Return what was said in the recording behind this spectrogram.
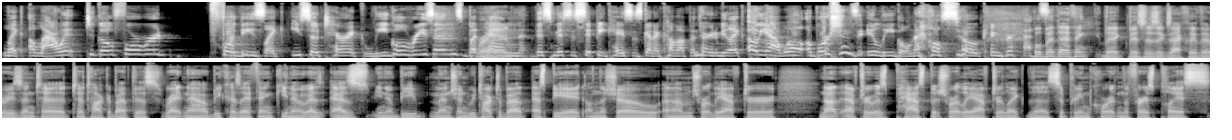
like allow it to go forward for these like esoteric legal reasons, but Right. then this Mississippi case is going to come up and they're going to be like, "Oh yeah, well abortion's illegal now, so congrats." Well, but I think like this is exactly the reason to to talk about this right now because I think you know as as you know B mentioned we talked about SB8 on the show um, shortly after, not after it was passed, but shortly after like the Supreme Court in the first place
